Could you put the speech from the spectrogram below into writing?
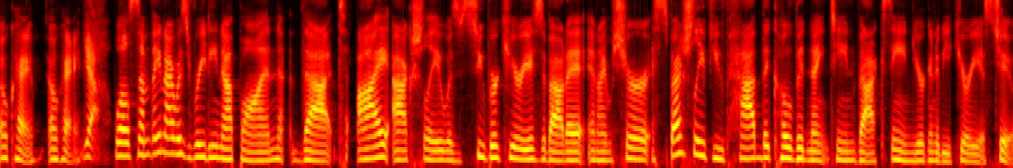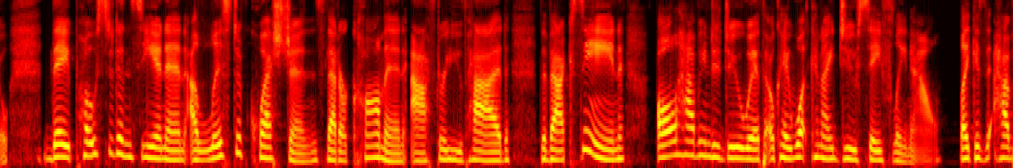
Okay. Okay. Yeah. Well, something I was reading up on that I actually was super curious about it. And I'm sure, especially if you've had the COVID 19 vaccine, you're going to be curious too. They posted in CNN a list of questions that are common after you've had the vaccine, all having to do with, okay, what can I do safely now? Like, is it, have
